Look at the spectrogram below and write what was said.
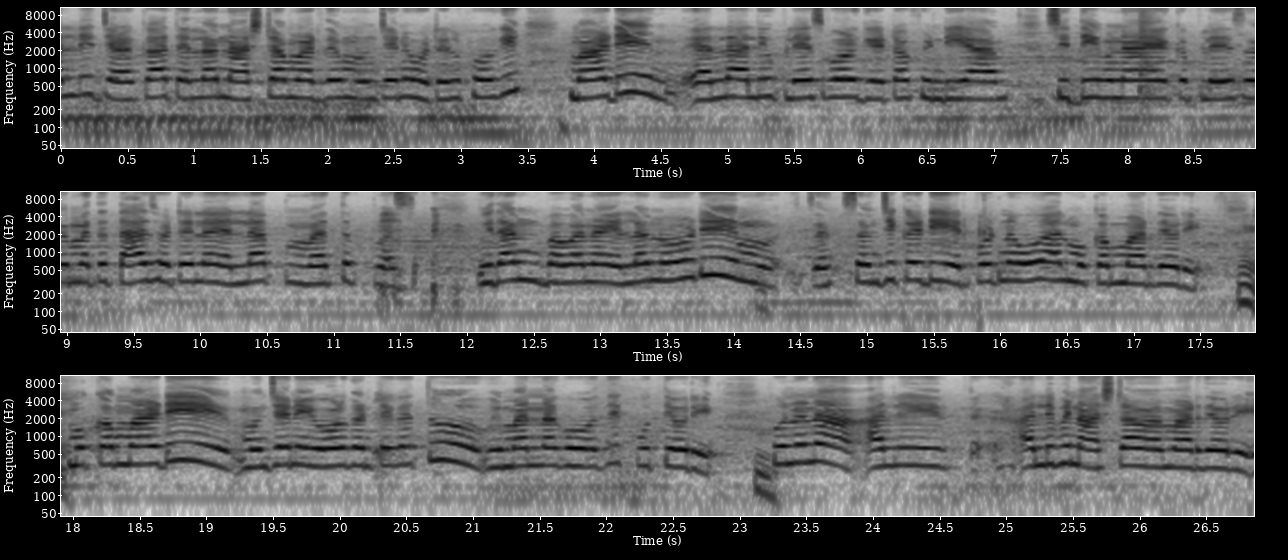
ಅಲ್ಲಿ ಜಳಕಾತೆಲ್ಲ ನಾಷ್ಟ ಮಾಡಿದೆವು ಮುಂಜಾನೆ ಹೋಟೆಲ್ಗೆ ಹೋಗಿ ಮಾಡಿ ಎಲ್ಲ ಅಲ್ಲಿ ಪ್ಲೇಸ್ಗಳು gate of India Siddhivinayak place ಮತ್ತು ತಾಜ್ ಹೋಟೆಲ್ ಎಲ್ಲ ಮತ್ತು ವಿಧಾನ ಭವನ ಎಲ್ಲ ನೋಡಿ ಸಂಜೆ ಕಡೆ ಏರ್ಪೋರ್ಟ್ನಾಗ ಹೋಗಿ ಅಲ್ಲಿ ಮುಖಮ್ ಮಾಡ್ದೇವ್ರಿ. ಮುಖಮ್ ಮಾಡಿ ಮುಂಜಾನೆ ಏಳು ಗಂಟೆಗತ್ತು ವಿಮಾನನಾಗ ಹೋದಿ ಕೂತೇವ್ರಿ ಪುನಃ ಅಲ್ಲಿ ಅಲ್ಲಿ ಭೀ ನಾಷ್ಟ ಮಾಡ್ದೇವ್ರಿ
